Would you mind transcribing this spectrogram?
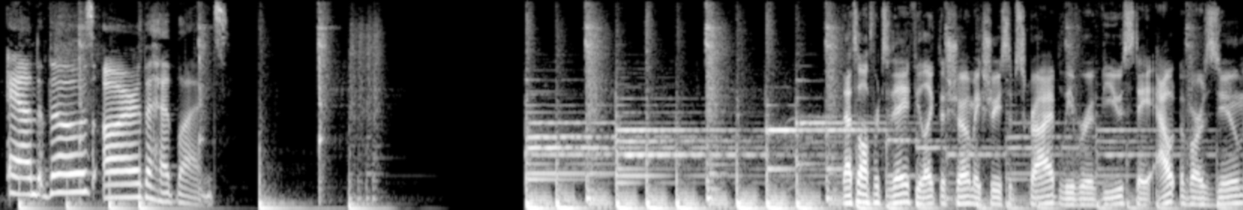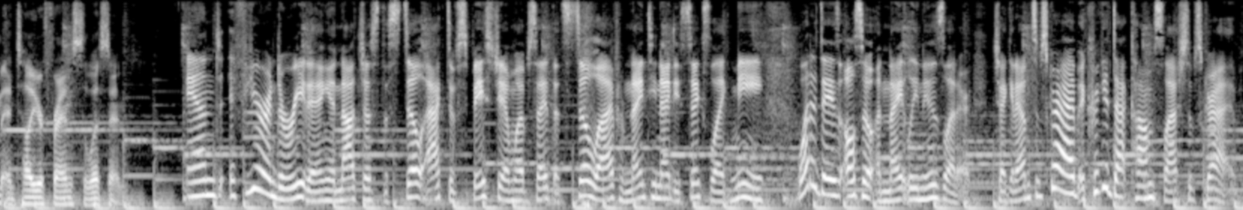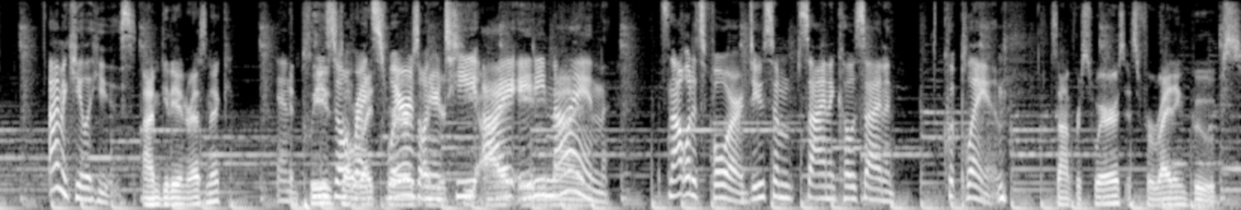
And those are the headlines. That's all for today. If you like the show, make sure you subscribe, leave a review, stay out of our Zoom, and tell your friends to listen. And if you're into reading and not just the still active Space Jam website that's still live from 1996 like me, What a Day is also a nightly newsletter. Check it out and subscribe at crooked.com slash subscribe. I'm Akila Hughes. I'm Gideon Resnick. And, please, don't, write swears on your TI-89. It's not what it's for. Do some sine and cosine and quit playing. It's not for swears, it's for writing boobs.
